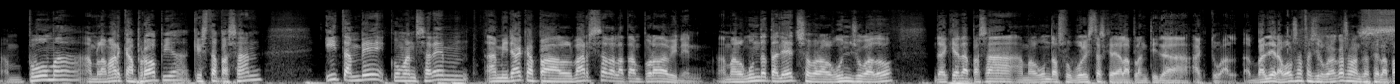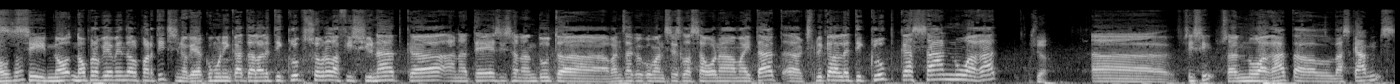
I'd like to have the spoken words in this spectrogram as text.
amb Puma, amb la marca pròpia, què està passant? I també començarem a mirar cap al Barça de la temporada vinent, amb algun detallet sobre algun jugador de què ha de passar amb algun dels futbolistes que hi ha a la plantilla actual. Ballera, vols afegir alguna cosa abans de fer la pausa? Sí, no, no pròpiament del partit, sinó que hi ha comunicat de l'Atlètic Club sobre l'aficionat que han atès i s'han endut eh, abans de que comencés la segona meitat. Eh, explica l'Atlètic Club que s'ha ennuegat Hòstia. Uh, sí, sí, s'ha ennuegat al descans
